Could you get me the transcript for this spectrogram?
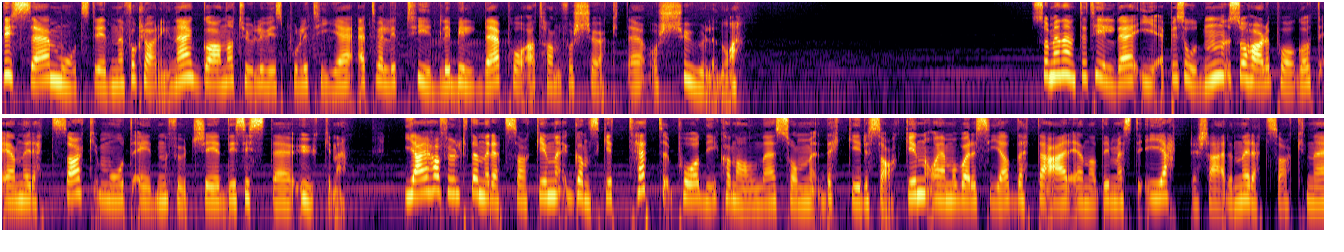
Disse motstridende forklaringene ga naturligvis politiet et veldig tydelig bilde på at han forsøkte å skjule noe. Som jeg nevnte tidligere i episoden, så har det pågått en rettssak mot Aiden Fucci de siste ukene. Jeg har fulgt denne rettssaken ganske tett på de kanalene som dekker saken, og jeg må bare si at dette er en av de mest hjerteskjærende rettssakene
